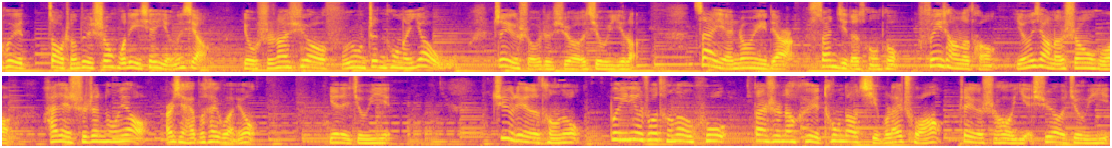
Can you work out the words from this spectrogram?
会造成对生活的一些影响。有时呢需要服用镇痛的药物，这个时候就需要就医了。再严重一点，三级的疼痛非常的疼，影响了生活，还得吃镇痛药，而且还不太管用。也得就医。剧烈的疼痛不一定说疼到哭，但是呢可以痛到起不来床，这个时候也需要就医。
